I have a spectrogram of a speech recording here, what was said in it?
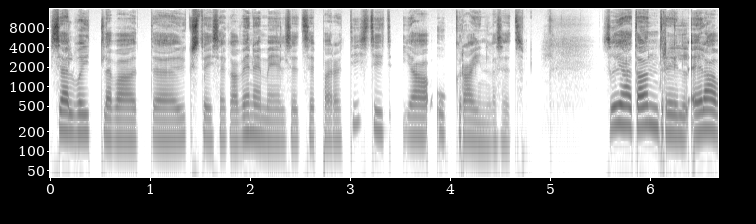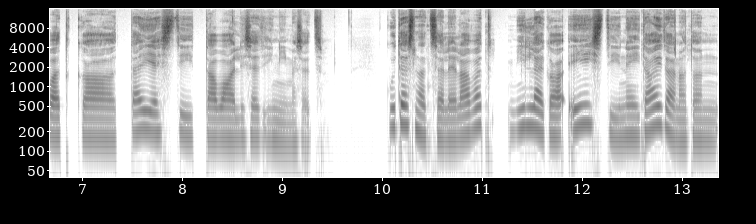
seal võitlevad äh, üksteisega venemeelsed separatistid ja ukrainlased. sõjatandril elavad ka täiesti tavalised inimesed. kuidas nad seal elavad, millega Eesti neid aidanud on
